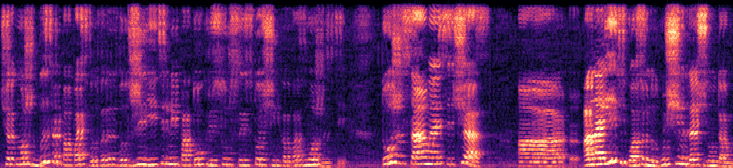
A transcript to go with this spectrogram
человек может быстро попасть вот в этот вот живительный поток ресурсов, источников, возможностей. То же самое сейчас – а, аналитику, особенно мужчины, да, ну, там,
